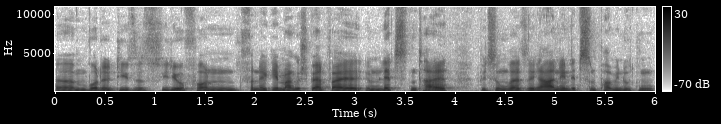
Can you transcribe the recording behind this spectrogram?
ähm, wurde dieses Video von, von der GEMA gesperrt, weil im letzten Teil, beziehungsweise ja in den letzten paar Minuten,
